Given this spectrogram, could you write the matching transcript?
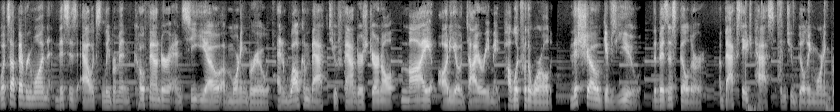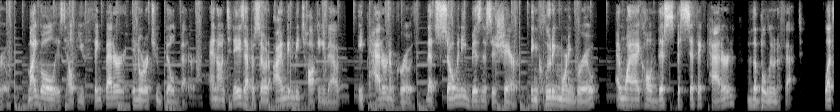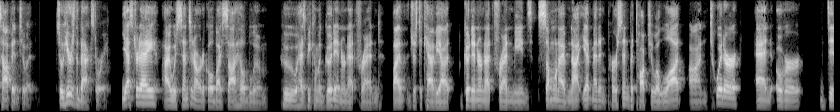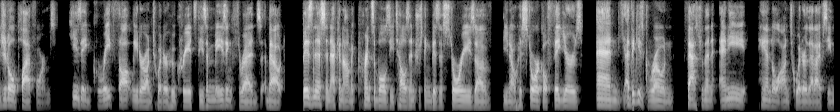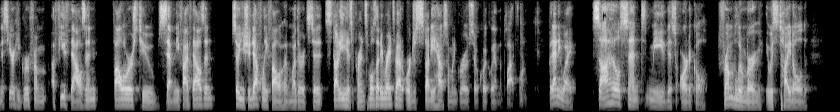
What's up, everyone? This is Alex Lieberman, co founder and CEO of Morning Brew, and welcome back to Founders Journal, my audio diary made public for the world. This show gives you, the business builder, a backstage pass into building Morning Brew. My goal is to help you think better in order to build better. And on today's episode, I'm going to be talking about a pattern of growth that so many businesses share, including Morning Brew and why I call this specific pattern the balloon effect. Let's hop into it. So here's the backstory. Yesterday, I was sent an article by Sahil Bloom, who has become a good internet friend. By just a caveat, good internet friend means someone I have not yet met in person, but talked to a lot on Twitter and over digital platforms. He's a great thought leader on Twitter who creates these amazing threads about business and economic principles. He tells interesting business stories of, you know, historical figures. And I think he's grown faster than any handle on Twitter that I've seen this year. He grew from a few thousand followers to 75,000. So you should definitely follow him, whether it's to study his principles that he writes about or just study how someone grows so quickly on the platform. But anyway, Sahil sent me this article from Bloomberg. It was titled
